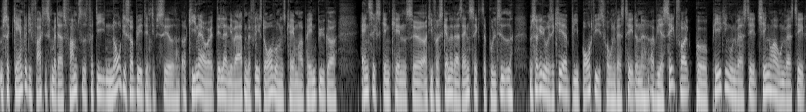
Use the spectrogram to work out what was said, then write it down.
mm. så gambler de faktisk med deres fremtid, fordi når de så bliver identificeret, og Kina er jo det land i verden med flest overvågningskameraer per indbygger, ansigtsgenkendelse, og de får scannet deres ansigt af politiet, men så kan de jo risikere at blive bortvist fra universiteterne. Og vi har set folk på Peking Universitet, Tsinghua Universitet,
